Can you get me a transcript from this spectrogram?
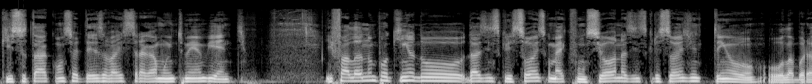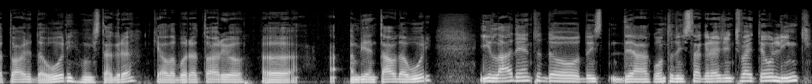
que isso tá, com certeza vai estragar muito o meio ambiente. E falando um pouquinho do, das inscrições, como é que funciona, as inscrições, a gente tem o, o laboratório da URI, o Instagram, que é o laboratório uh, ambiental da URI, e lá dentro do, do, da conta do Instagram a gente vai ter o link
